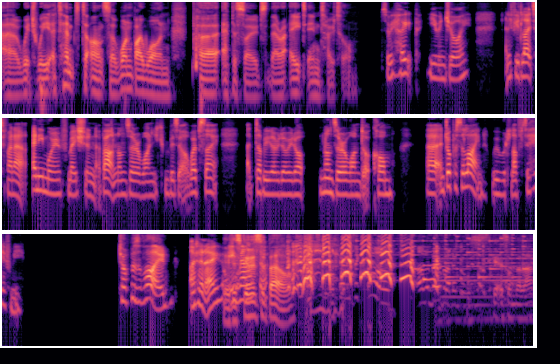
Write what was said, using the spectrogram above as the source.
uh, which we attempt to answer one by one per episode. There are eight in total. So we hope you enjoy. And if you'd like to find out any more information about Non01, you can visit our website at www.non01.com uh, and drop us a line. We would love to hear from you. Drop us a line. I don't know. Yeah, just give us a bell. Give us a call on the mobile number we have. Get us on the line.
